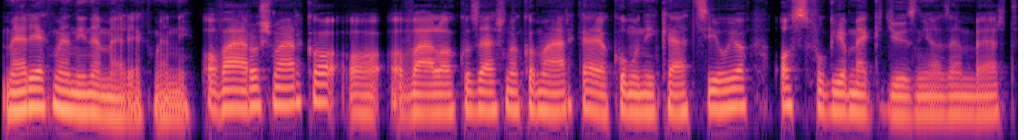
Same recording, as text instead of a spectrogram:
merjek menni, nem merjek menni. A városmárka, a, a vállalkozásnak a márkája, a kommunikációja, az fogja meggyőzni az embert,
